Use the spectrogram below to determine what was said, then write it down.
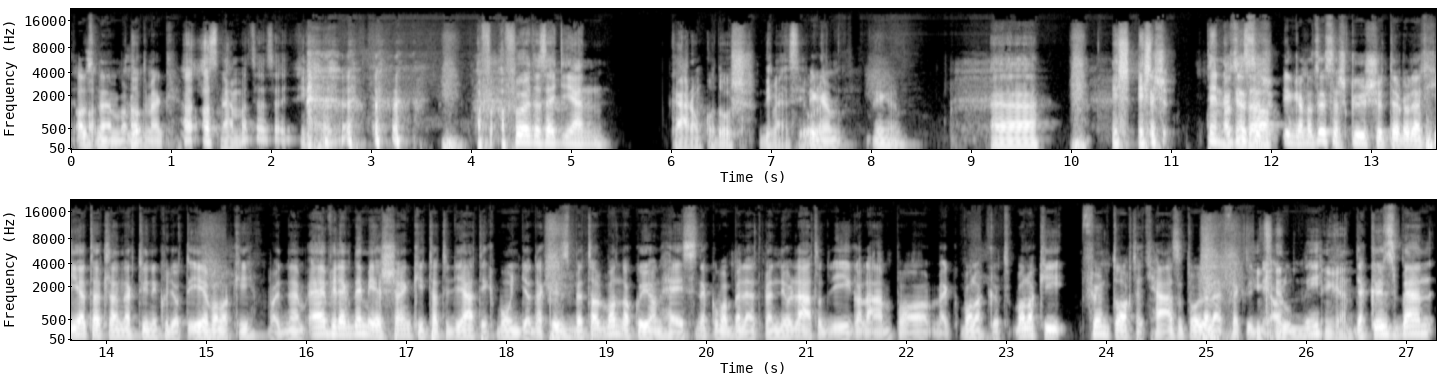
az nem marad meg. Az nem, az, az egy, igen. A, a Föld az egy ilyen káromkodós dimenzió. Igen, igen. Uh, és, és, és Tényleg az ez összes, a... Igen, az összes külső terület hihetetlennek tűnik, hogy ott él valaki, vagy nem. Elvileg nem él senki, tehát a játék mondja, de közben vannak olyan helyszínek, ahol be lehet menni, hogy látod, hogy ég a lámpa, meg valaki, valaki föntart egy házatól, le lehet feküdni, igen, aludni, igen. de közben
